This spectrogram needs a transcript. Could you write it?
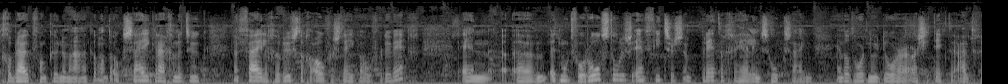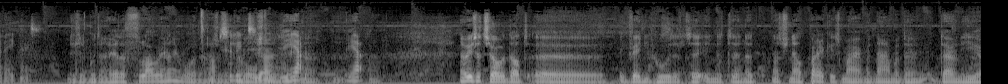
gebruik van kunnen maken. Want ook zij krijgen natuurlijk een veilige, rustige oversteek over de weg. En ehm, het moet voor rolstoelers en fietsers een prettige hellingshoek zijn. En dat wordt nu door architecten uitgerekend. Dus het moet een hele flauwe helling worden. als het op een Absoluut. Ja. zit. Ja. Nou is het zo dat, eh, ik weet niet hoe het eh, in het eh, na- Nationaal Park is, maar met name de duinen hier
